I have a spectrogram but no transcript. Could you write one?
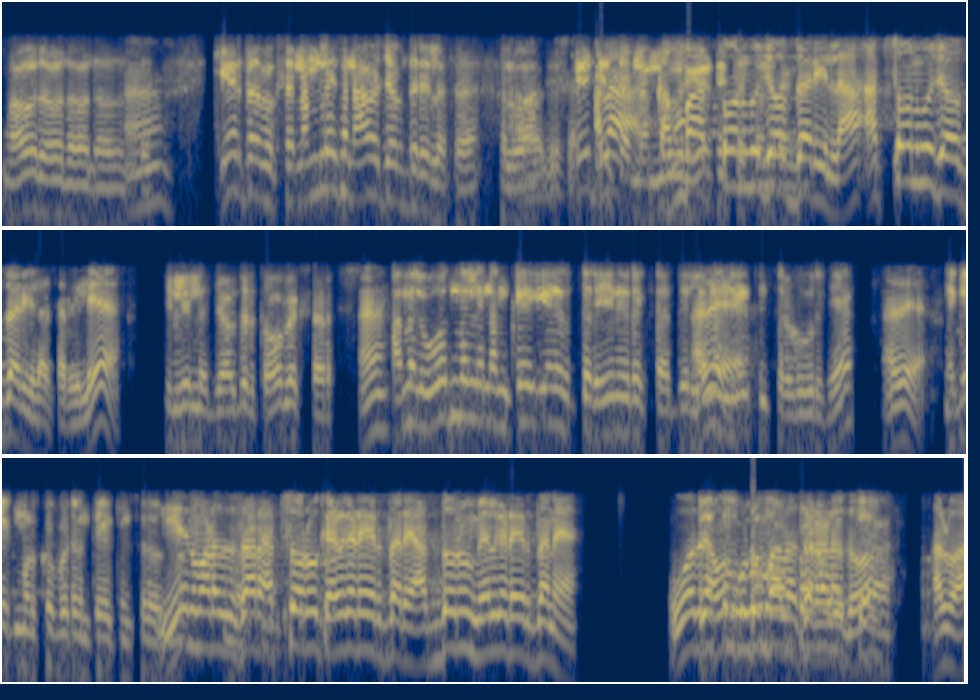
ಹೌದು ಹೌದು ಹೌದು ಹೌದು ಸರ್ ಸರ್ ನಮ್ಮ ಲೈಫ್ ನಾವೇ ಜವಾಬ್ದಾರಿ ಇಲ್ಲ ಸರ್ ಅಲ್ವಾ? ಕಂಬ ಹತ್ತೋನ್ಗೂ ಜವಾಬ್ದಾರಿ ಇಲ್ಲ ಹತ್ತೋನ್ಗೂ ಜವಾಬ್ದಾರಿ ಇಲ್ಲ ಸರ್ ಇಲ್ಲಿ. ಇಲ್ಲ ಇಲ್ಲ ಜವಾಬ್ದಾರಿ ತಗೋಬೇಕು ಸರ್ ಆಮೇಲೆ ಹೋದ್ಮೇಲೆ ನಮ್ಮ ಕೈಗೆ ಏನಿರುತ್ತೆ ಸರ್ ಏನು ಇರಕ್ಕೆ ಸಾಧ್ಯ ಇಲ್ಲ. ಅದೇ. ನಾನು ಹೇಳ್ತೀನಿ ಸರ್ ಹುಡುಗರಿಗೆ. ಅದೇ. ನೆಗ್ಲೆಕ್ಟ್ ಮಾಡ್ಕೋಬೇಡ್ರಿ ಅಂತ ಹೇಳ್ತೀನಿ ಸರ್ ಏನ್ ಮಾಡೋದು ಸರ್ ಹತ್ಸೋರು ಕೆಳಗಡೆ ಇರ್ತಾರೆ. ಹದ್ದೋನು ಮೇಲ್ಗಡೆ ಇರ್ತಾನೆ. ಹೋದ್ರೆ ಅವ್ನ ಕುಟುಂಬ ಅಲ್ಲ ಸರ್ ಹೇಳೋದು. ಅಲ್ವಾ?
